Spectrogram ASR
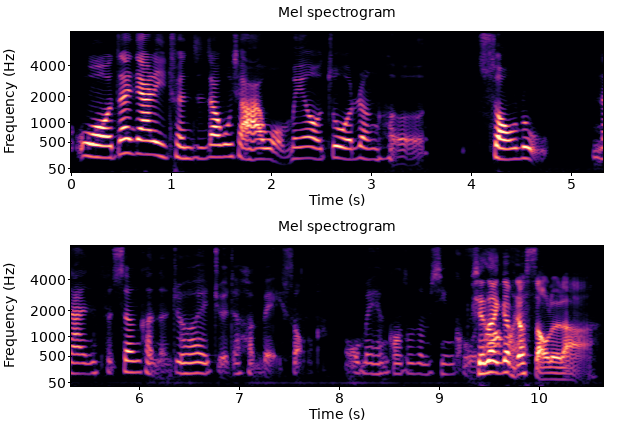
我在家里全职照顾小孩，我没有做任何收入，男生可能就会觉得很北宋啊。我每天工作这么辛苦，现在应该比较少了啦，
